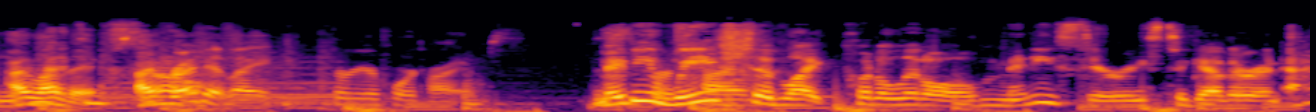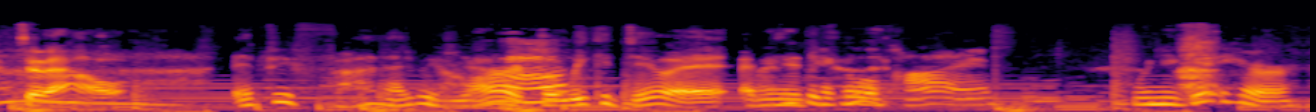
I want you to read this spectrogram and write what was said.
Yeah, I love I it. so. I've read it like three or four times. This is Maybe we time- should like put a little mini series together and act it out. It'd be fun. That'd be hard, Yeah. but we could do it. I I mean, think it'd we take a little time when you get here.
